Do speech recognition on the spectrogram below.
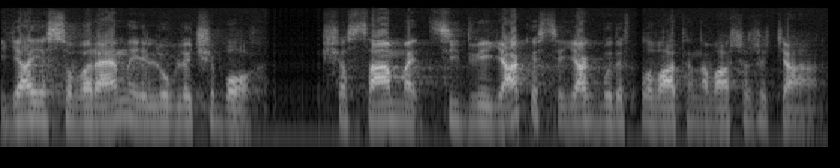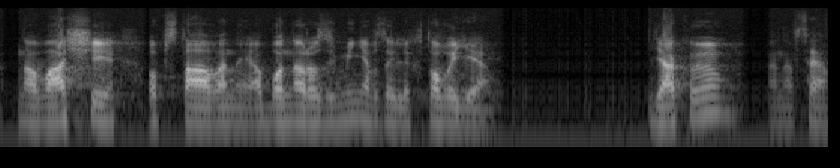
я є суверенний люблячий Бог. Що саме ці дві якості як буде впливати на ваше життя, на ваші обставини або на розуміння взагалі, хто ви є. Дякую, На все.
